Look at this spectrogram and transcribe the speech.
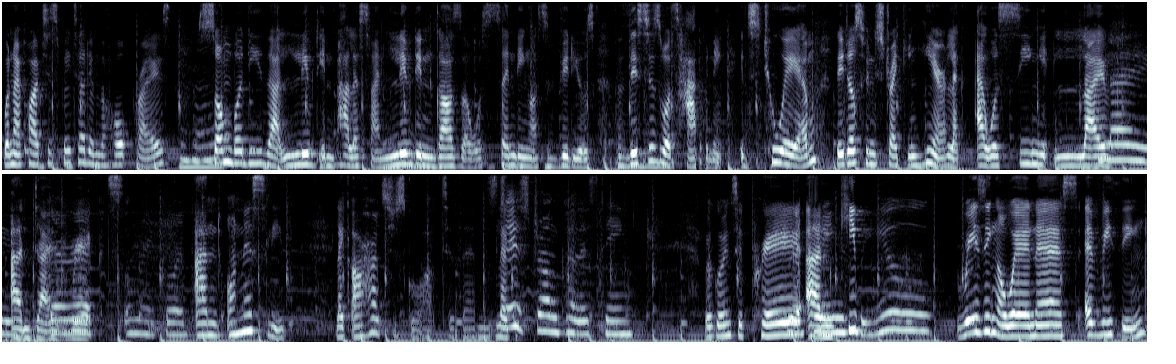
when I participated in the whole prize, Mm-hmm. somebody that lived in Palestine, lived in Gaza, was sending us videos. This is what's happening. It's 2 a.m. They just finished striking here. Like I was seeing it live, Live, and direct. Oh my god. And honestly, like our hearts just go out to them. Stay Like strong, Palestine. we're going to pray We're and keep you. raising awareness, everything.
